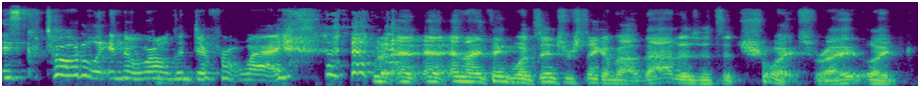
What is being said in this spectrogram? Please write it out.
is totally in the world a different way and, and, and i think what's interesting about that is it's a choice right like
